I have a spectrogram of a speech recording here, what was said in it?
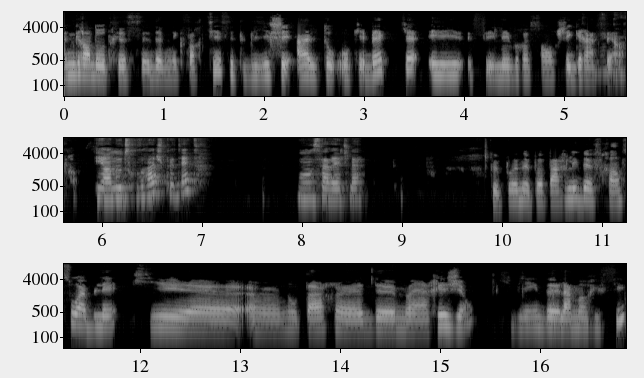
une grande autrice, Dominique Fortier. C'est publié chez Alto au Québec et ses livres sont chez Grasset en France. Et un autre ouvrage peut-être? Ou on s'arrête là? Peux pas ne pas parler de François Blais, qui est euh, un auteur euh, de ma région, qui vient de la Mauricie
